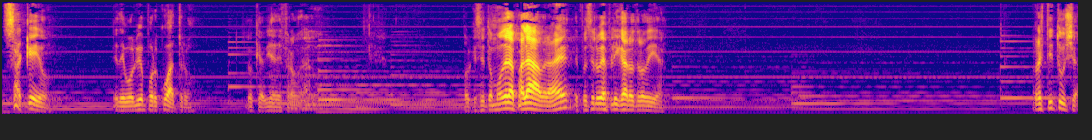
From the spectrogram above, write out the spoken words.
Saqueo le devolvió por cuatro lo que había defraudado. Porque se tomó de la palabra, ¿eh? después se lo voy a explicar otro día. Restituya,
